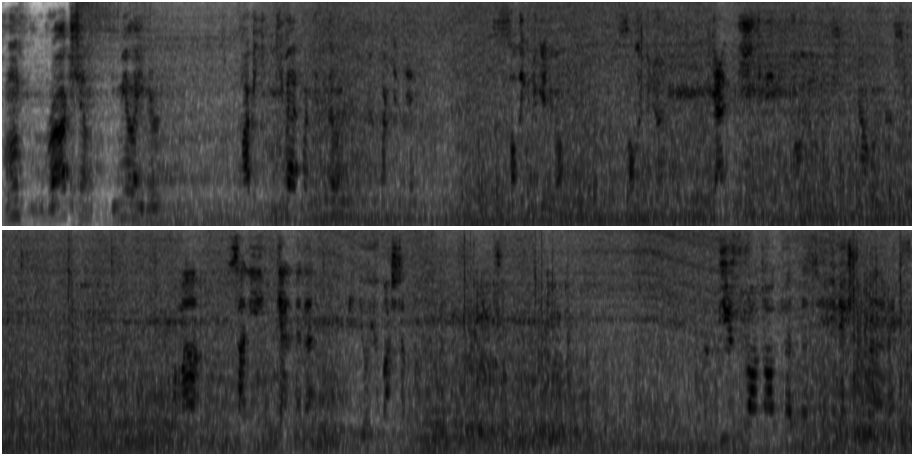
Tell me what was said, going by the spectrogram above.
Construction Simulator Tabii ki biber paketi de var. Biber paketi Salı günü geliyor. Salı günü geldiği gibi videoyu yapıyoruz. Ama Sunny gelmeden videoyu başlatmadım. Bir sürü hata düzeltmesi, iyileştirmeler hepsi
